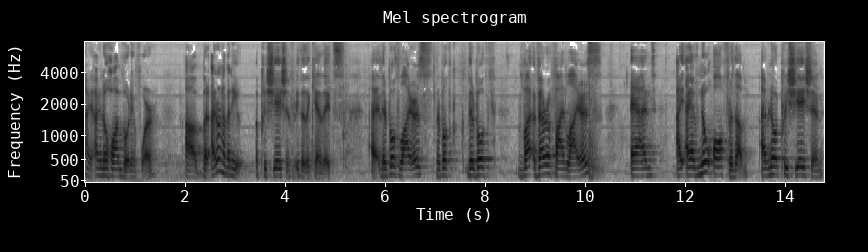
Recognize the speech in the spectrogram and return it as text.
I, I know who I'm voting for, uh, but I don't have any appreciation for either of the candidates. I, they're both liars. They're both they're both vi- verified liars, and I, I have no awe for them. I have no appreciation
